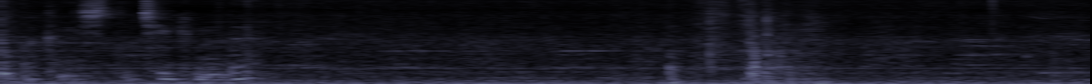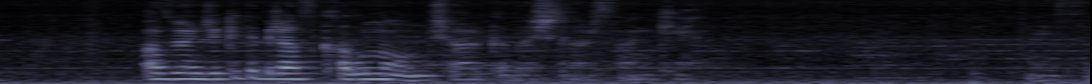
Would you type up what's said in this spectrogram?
bakın işte çekimde Az önceki de biraz kalın olmuş arkadaşlar sanki. Neyse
